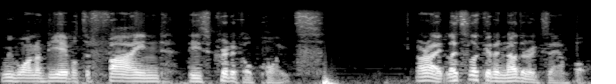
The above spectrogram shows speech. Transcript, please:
we want to be able to find these critical points. All right, let's look at another example.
